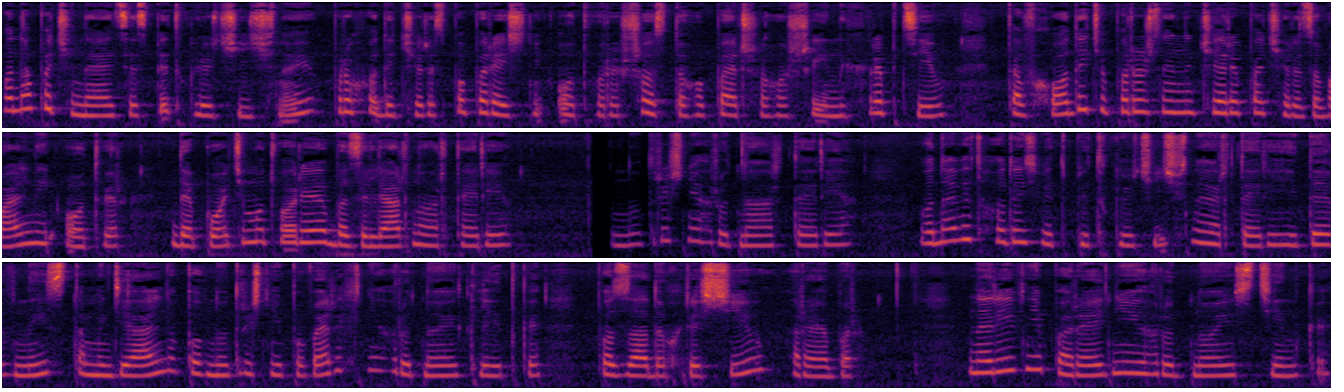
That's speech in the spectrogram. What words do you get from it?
Вона починається з підключичної, проходить через поперечні отвори 6-го першого шийних хребців та входить у порожнину черепа через овальний отвір, де потім утворює базилярну артерію. Внутрішня грудна артерія. Вона відходить від підключичної артерії, йде вниз та медіально по внутрішній поверхні грудної клітки, позаду хрящів, ребер. На рівні передньої грудної стінки.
